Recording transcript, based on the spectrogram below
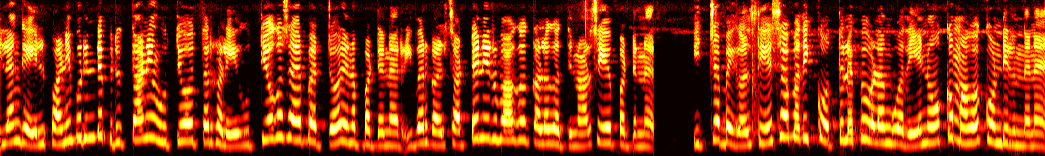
இலங்கையில் பணிபுரிந்த பிரித்தானிய உத்தியோகத்தர்களே உத்தியோக சார்பற்றோர் எனப்பட்டனர். இவர்கள் சட்ட நிர்வாக கழகத்தினால் செய்யப்பட்டனர். இச்சபைகள் தேசாபதிக்கு ஒத்துழைப்பு வழங்குவதையே நோக்கமாக கொண்டிருந்தன.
